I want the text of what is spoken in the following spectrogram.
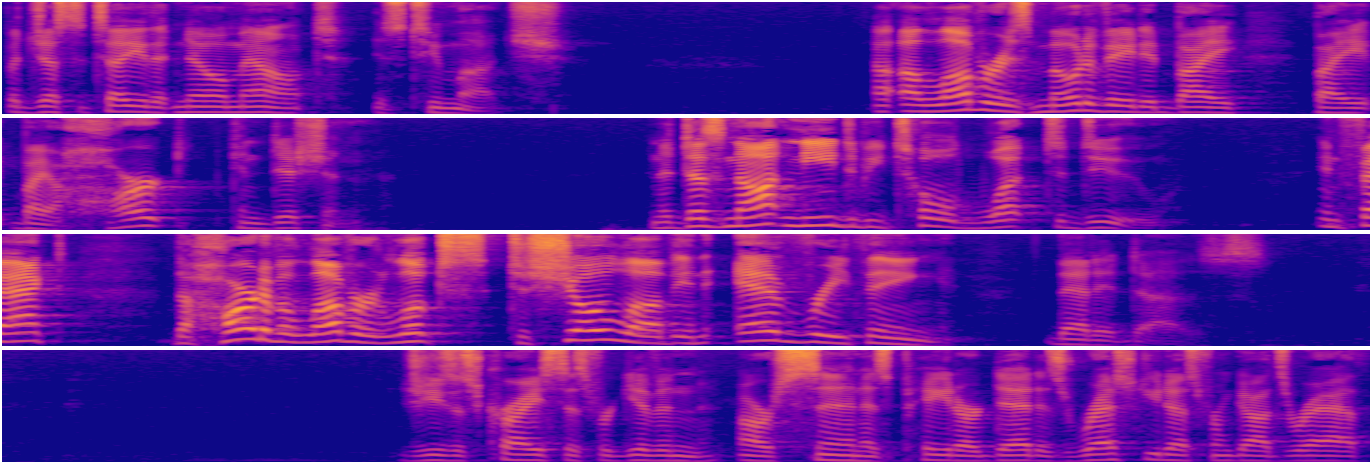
but just to tell you that no amount is too much. A lover is motivated by by, by a heart condition. And it does not need to be told what to do. In fact, the heart of a lover looks to show love in everything that it does. Jesus Christ has forgiven our sin, has paid our debt, has rescued us from God's wrath,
